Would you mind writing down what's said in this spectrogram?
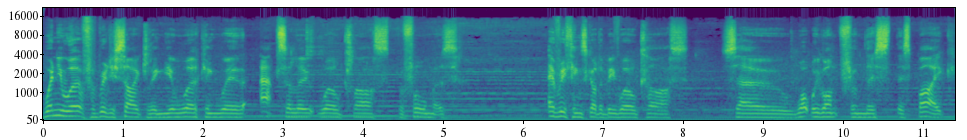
When you work for British Cycling, you're working with absolute world-class performers. Everything's got to be world-class. So what we want from this, this bike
